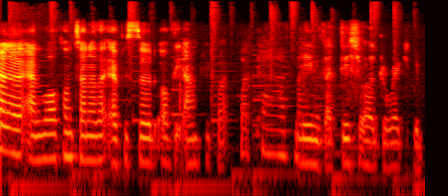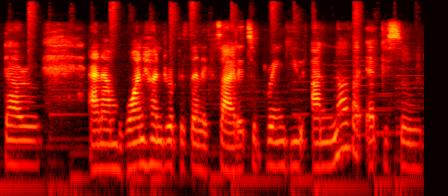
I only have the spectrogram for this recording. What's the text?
Hello and welcome to another episode of the Amplified Podcast. My name is Adesewa Greg Igodaro and I'm 100% excited to bring you another episode,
